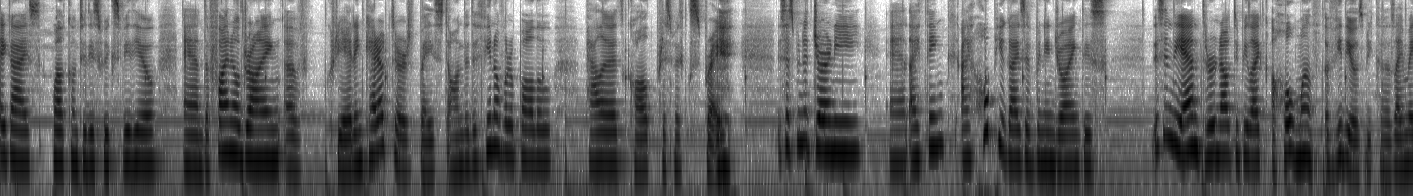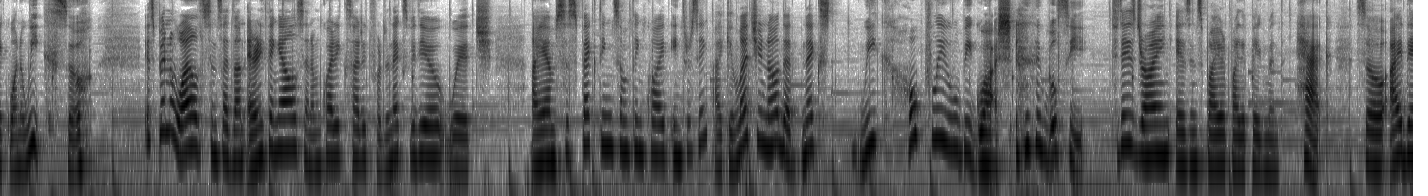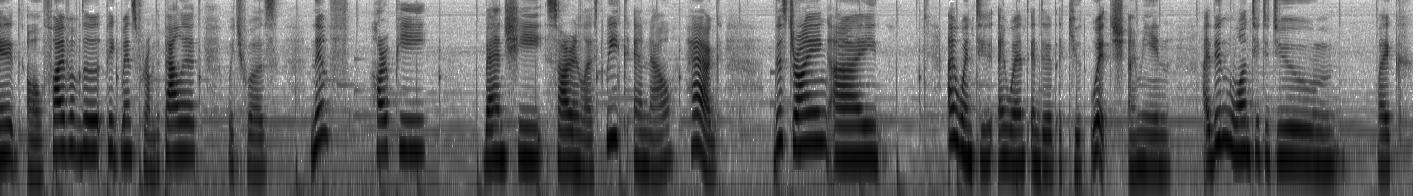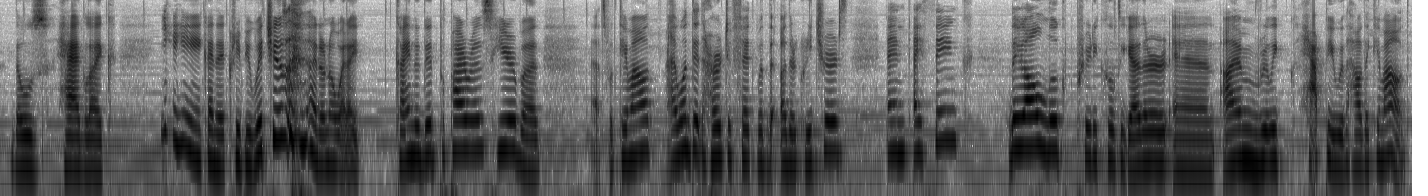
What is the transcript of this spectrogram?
Hey guys, welcome to this week's video and the final drawing of creating characters based on the Defino Apollo palette called Prismatic Spray. This has been a journey and I think, I hope you guys have been enjoying this. This in the end turned out to be like a whole month of videos because I make one a week, so it's been a while since I've done anything else and I'm quite excited for the next video which I am suspecting something quite interesting. I can let you know that next week hopefully will be gouache. we'll see. Today's drawing is inspired by the pigment Hag. So I did all five of the pigments from the palette, which was Nymph, Harpy, Banshee, Siren last week, and now Hag. This drawing I I went to I went and did a cute witch. I mean, I didn't want it to do mm, like those hag like kind of creepy witches. I don't know what I kind of did papyrus here, but that's what came out. I wanted her to fit with the other creatures, and I think they all look pretty cool together, and I'm really happy with how they came out.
